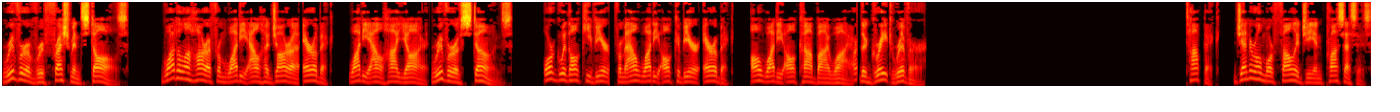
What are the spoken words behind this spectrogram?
river of refreshment stalls. Guadalajara from Wadi al-Hajara Arabic, Wadi al river of stones. Or Guadalquivir, from al-Wadi al-Kabir Arabic, al-Wadi al-Ka the Great River. Topic: General morphology and processes.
